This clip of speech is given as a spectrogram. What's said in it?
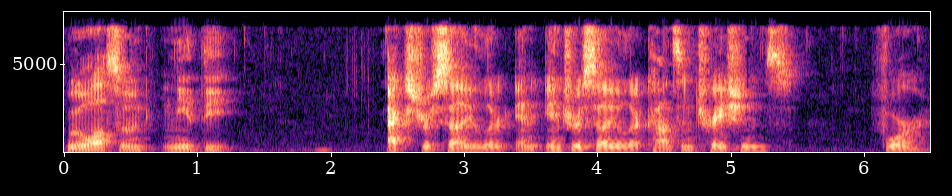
We will also need the extracellular and intracellular concentrations for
